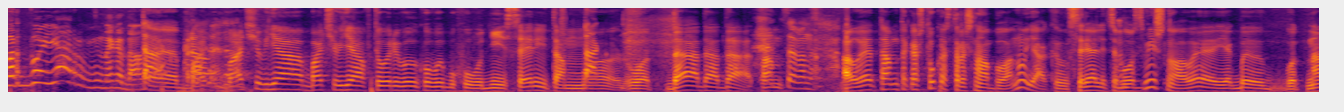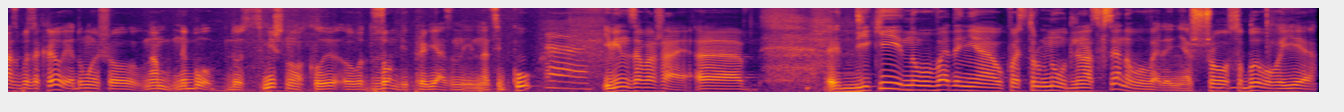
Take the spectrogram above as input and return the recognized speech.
Фортбояру мені нагадали. Так. Е, правильно. Бачив я, бачив я в теорії великого вибуху в одній з серій. Там Так. е, от да, да, да. Там Це воно. Але там така штука страшна була. Ну як в серіалі це було смішно, але якби от нас би закрили, я думаю, що нам не було б досить смішно, коли е, от зомбі прив'язаний на ціпку Е. і він заважає. Е, е, які нововведення у квеструм? Ну для нас все нововведення. Що особливого є?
